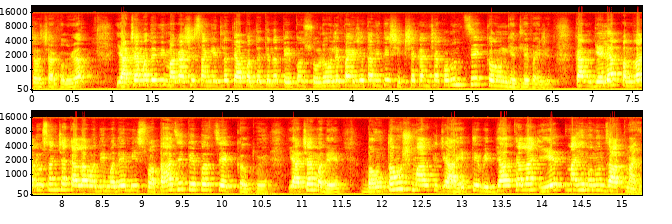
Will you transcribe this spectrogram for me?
चर्चा करूयात याच्यामध्ये मी मगाशी सांगितलं त्या पद्धतीनं पेपर सोडवले पाहिजेत आणि ते शिक्षकांच्याकडून चेक करून घेतले पाहिजेत. कारण गेल्या पंधरा दिवसांच्या कालावधीमध्ये मी स्वतः जे पेपर चेक करतोय याच्यामध्ये बहुतांश मार्क जे आहेत ते विद्यार्थ्याला येत नाही म्हणून जात नाहीत.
